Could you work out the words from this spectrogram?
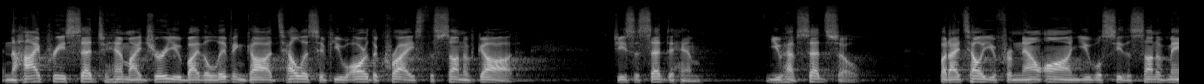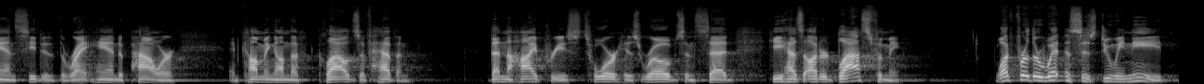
And the high priest said to him, I adjure you by the living God, tell us if you are the Christ, the Son of God. Jesus said to him, You have said so. But I tell you, from now on, you will see the Son of Man seated at the right hand of power and coming on the clouds of heaven. Then the high priest tore his robes and said, He has uttered blasphemy. What further witnesses do we need?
